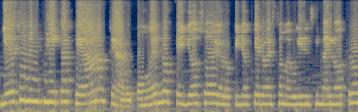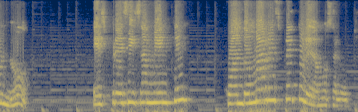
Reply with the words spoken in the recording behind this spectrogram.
y esto no implica que, ah, claro, como es lo que yo soy o lo que yo quiero, esto me voy encima del otro, no. Es precisamente cuando más respeto le damos al otro.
